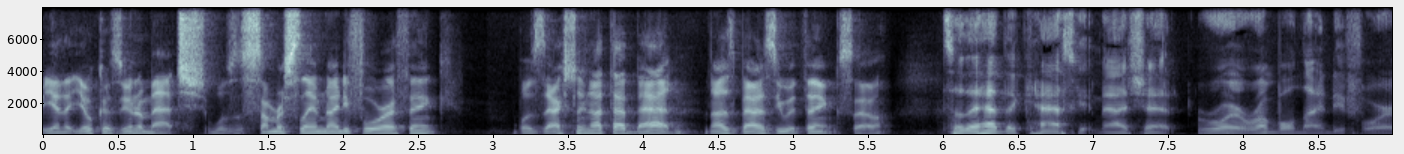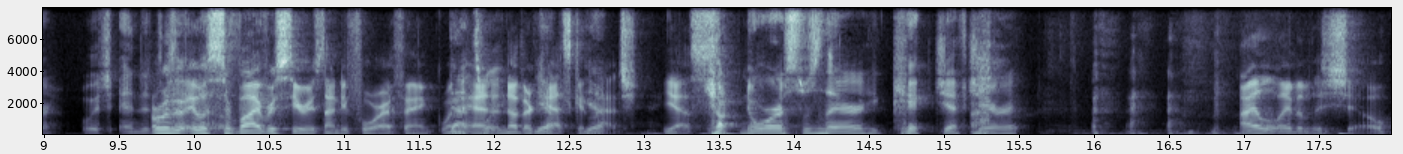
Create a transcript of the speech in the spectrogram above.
but yeah, that Yokozuna match was a SummerSlam 94, I think. Was actually not that bad. Not as bad as you would think. So so they had the casket match at Royal Rumble '94, which ended. Or was it? It was Survivor Series '94, I think, when That's they had what- another yep, casket yep. match. Yes, Chuck Norris was there. He kicked Jeff Jarrett. highlight of the show.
